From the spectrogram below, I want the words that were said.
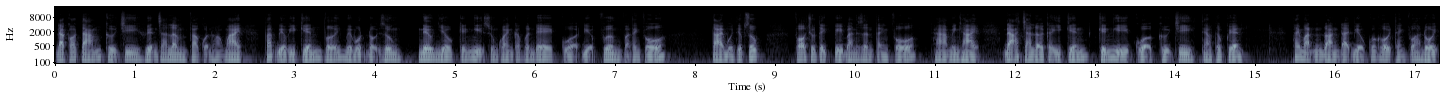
đã có 8 cử tri huyện Gia Lâm và quận Hoàng Mai phát biểu ý kiến với 11 nội dung nêu nhiều kiến nghị xung quanh các vấn đề của địa phương và thành phố. Tại buổi tiếp xúc, Phó Chủ tịch Ủy ban nhân dân thành phố Hà Minh Hải đã trả lời các ý kiến, kiến nghị của cử tri theo thẩm quyền. Thay mặt đoàn đại biểu Quốc hội thành phố Hà Nội,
